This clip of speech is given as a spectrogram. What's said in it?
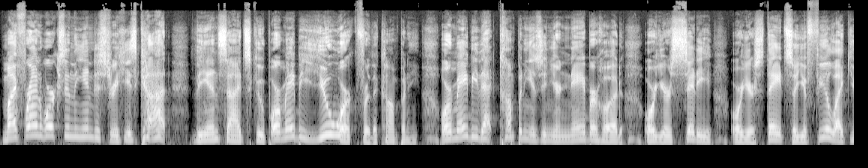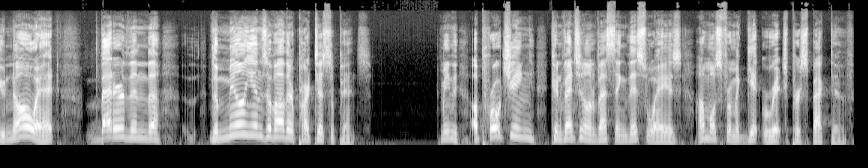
my friend works in the industry. He's got the inside scoop. Or maybe you work for the company. Or maybe that company is in your neighborhood or your city or your state. So you feel like you know it better than the, the millions of other participants. I mean, approaching conventional investing this way is almost from a get rich perspective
